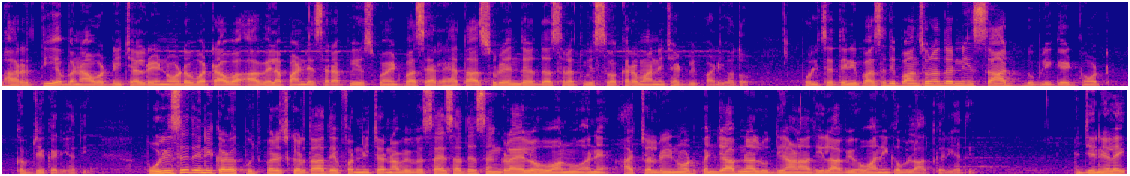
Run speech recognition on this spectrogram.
ભારતીય બનાવટની ચલણી નોટ વટાવવા આવેલા પાંડેસરા પિયુષ પોઈન્ટ પાસે રહેતા સુરેન્દ્ર દશરથ વિશ્વકર્માને ઝડપી પાડ્યો હતો. પોલીસે તેની પાસેથી પાંચસોના દરની સાત ડુપ્લિકેટ નોટ કબજે કરી હતી. પોલીસે તેની કડક પૂછપરછ કરતા તે ફર્નિચરના વ્યવસાય સાથે સંકળાયેલો હોવાનું અને આ ચલણી નોટ પંજાબના લુધિયાણાથી લાવી હોવાની કબૂલાત કરી હતી. જેને લઈ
